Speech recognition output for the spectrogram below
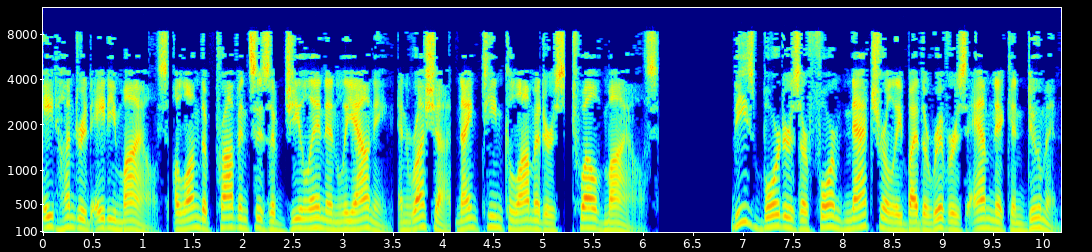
880 miles along the provinces of Jilin and Liaoning and Russia 19 kilometers 12 miles. These borders are formed naturally by the rivers Amnok and Duman.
